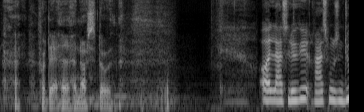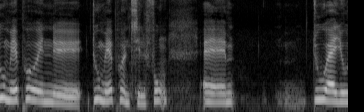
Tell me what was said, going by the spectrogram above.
for der havde han også stået. Og Lars Lykke Rasmussen, du er med på en, øh, du er med på en telefon. Øh, du er jo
